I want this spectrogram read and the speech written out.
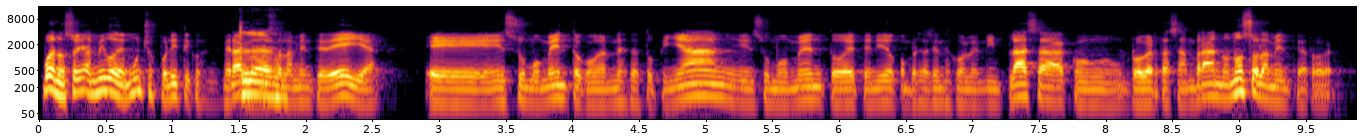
Bueno, soy amigo de muchos políticos en Esmeraldas, no solamente de ella. Eh, en su momento con Ernesto Estupiñán, en su momento he tenido conversaciones con Lenín Plaza, con Roberta Zambrano, no solamente de Roberta.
